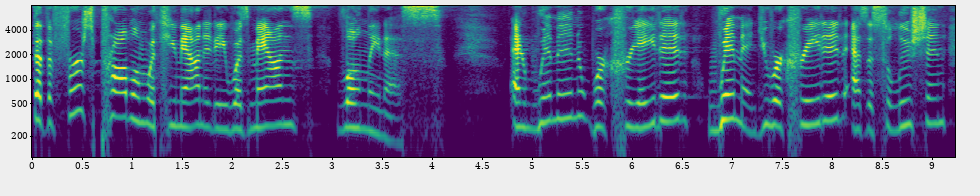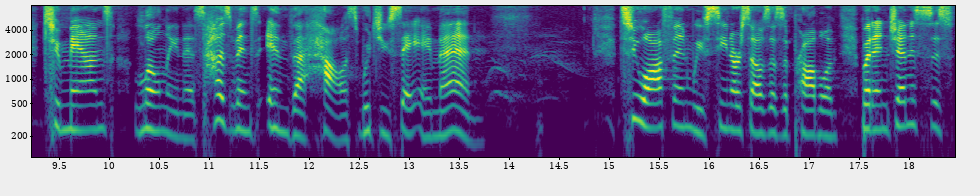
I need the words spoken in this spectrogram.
that the first problem with humanity was man's loneliness. And women were created, women, you were created as a solution to man's loneliness. Husbands in the house, would you say amen? Too often we've seen ourselves as a problem, but in Genesis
